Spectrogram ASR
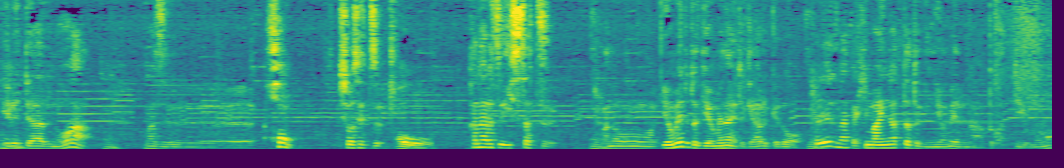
入れてあるのは、まず本。小説。必ず一冊、うん。あの読める時読めない時あるけど、うん。とりあえずなんか暇になった時に読めるなとかっていうも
